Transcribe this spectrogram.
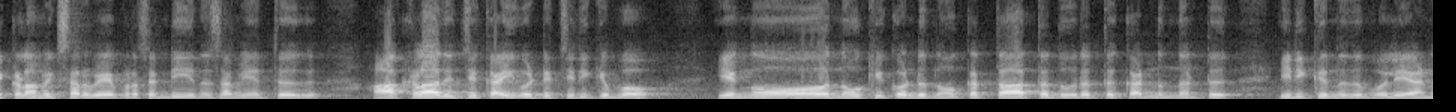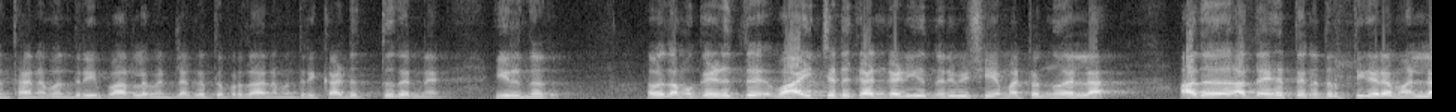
എക്കണോമിക് സർവേ പ്രസന്റ് ചെയ്യുന്ന സമയത്ത് ആഹ്ലാദിച്ച് കൈകൊട്ടിച്ചിരിക്കുമ്പോൾ എങ്ങോ നോക്കിക്കൊണ്ട് നോക്കത്താത്ത ദൂരത്ത് കണ്ണുന്നിട്ട് നട്ട് ഇരിക്കുന്നത് പോലെയാണ് ധനമന്ത്രി പാർലമെന്റിനകത്ത് പ്രധാനമന്ത്രി കടുത്ത് തന്നെ ഇരുന്നത്. അപ്പോൾ നമുക്ക് എഴുത്ത് വായിച്ചെടുക്കാൻ കഴിയുന്നൊരു വിഷയം മറ്റൊന്നുമല്ല. അത് അദ്ദേഹത്തിന് തൃപ്തികരമല്ല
